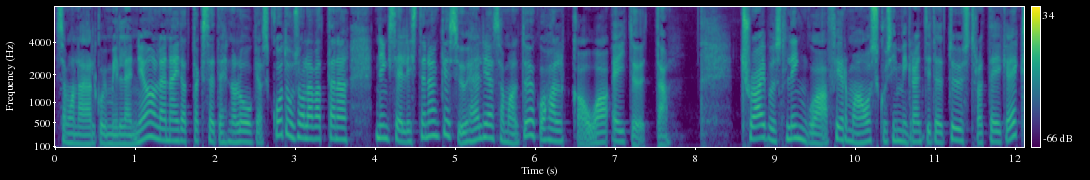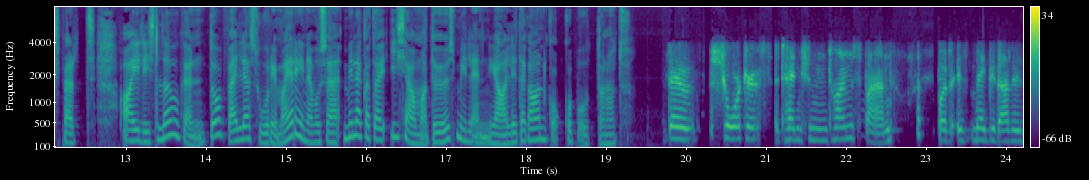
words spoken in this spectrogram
samal ajal kui milleniaale näidatakse tehnoloogias kodus olevatena ning sellistena, kes ühel ja samal töökohal kaua ei tööta Tribus Lingua firma oskusimmigrantide tööstrateegia ekspert Ailis Logan toob välja suurima erinevuse, millega ta ise oma töös milleniaalidega on kokku puutunud. Their shorter attention time span but it, maybe that is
